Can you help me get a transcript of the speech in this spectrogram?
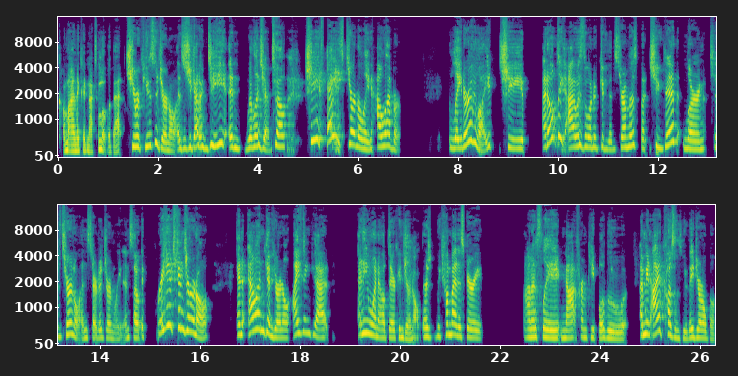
Come on, I could not come up with that. She refused to journal, and so she got a D in religion. So she hates journaling. However, later in life, she I don't think I was the one who convinced her on this, but she did learn to journal and started journaling. And so if Bridget can journal and Ellen can journal, I think that anyone out there can journal. There's we come by this very honestly not from people who I mean, I have cousins who they journal their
